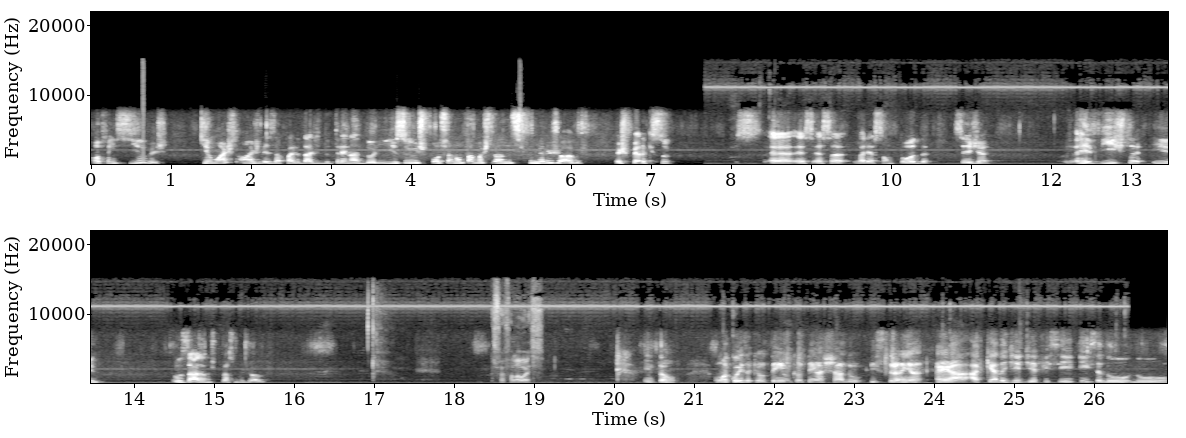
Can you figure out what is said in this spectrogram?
ofensivas que mostram, às vezes, a qualidade do treinador. E isso o esforço não está mostrando nesses primeiros jogos. Eu espero que isso, é, essa variação toda seja revista e usada nos próximos jogos. Você vai falar, Wes? Então, uma coisa que eu tenho, que eu tenho achado estranha é a, a queda de, de, eficiência do, do,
